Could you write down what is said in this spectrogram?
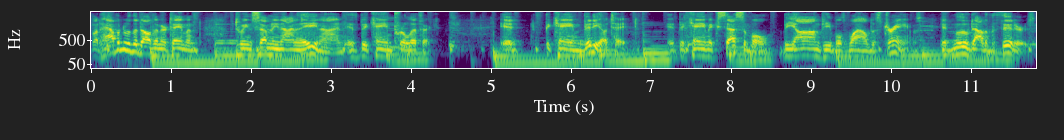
What happened with adult entertainment between 79 and 89 is became prolific. It became videotaped. It became accessible beyond people's wildest dreams. It moved out of the theaters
